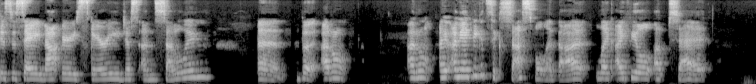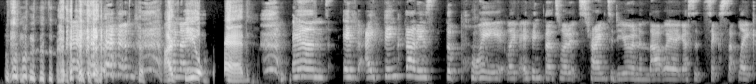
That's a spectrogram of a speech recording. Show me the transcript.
is to say, not very scary, just unsettling. And but I don't, I don't. I, I mean, I think it's successful at that. Like, I feel upset. And- I and feel bad. and if I think that is the point, like I think that's what it's trying to do, and in that way, I guess it's success. Like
